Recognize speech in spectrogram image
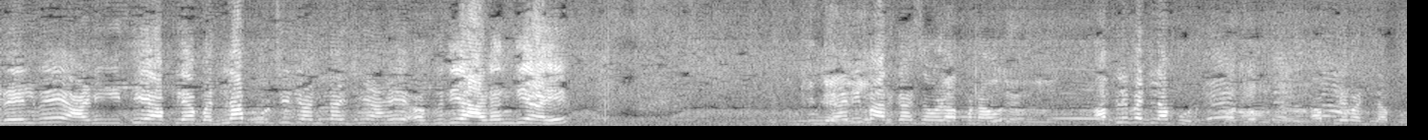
रेल्वे आणि इथे आपल्या बदलापूरची जनता जी आहे अगदी आनंदी आहे. मार्गाजवळ आपण आहोत. आपले बदलापूर. आपले बदलापूर.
